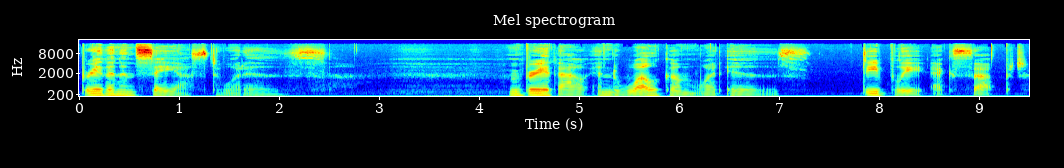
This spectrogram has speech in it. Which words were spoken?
Breathe in and say yes to what is. Breathe out and welcome what is. Deeply accept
